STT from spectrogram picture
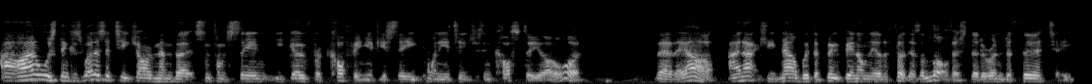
I, always think as well as a teacher, I remember sometimes saying you go for a coffee and if you see one of your teachers in Costa, you're like, oh, there they are. And actually now with the boot being on the other foot, there's a lot of us that are under 30.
